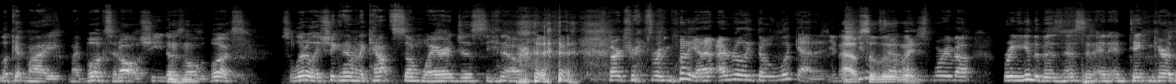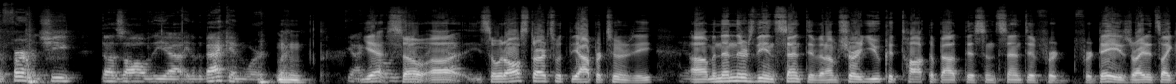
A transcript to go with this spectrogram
look at my my books at all. She Mm-hmm. does all the books. So literally, she can have an account somewhere and just you know start transferring money. I, I really don't look at it. You know, She looks at it. Absolutely. I just worry about bringing in the business and, and, and taking care of the firm, and she does all the uh, you know the back end work. But, Mhm. yeah, yeah totally so uh, so it all starts with the opportunity Yeah. um, and then there's the incentive and i'm sure you could talk about this incentive for for days right it's like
